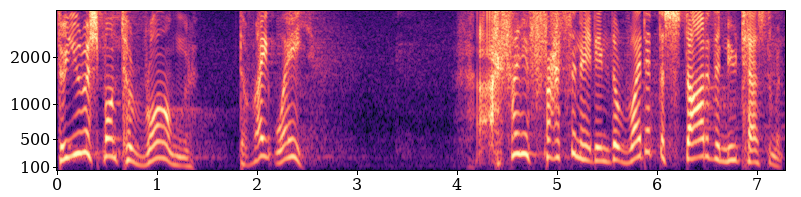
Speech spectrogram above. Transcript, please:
Do you respond to wrong the right way? I find it fascinating that right at the start of the New Testament,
